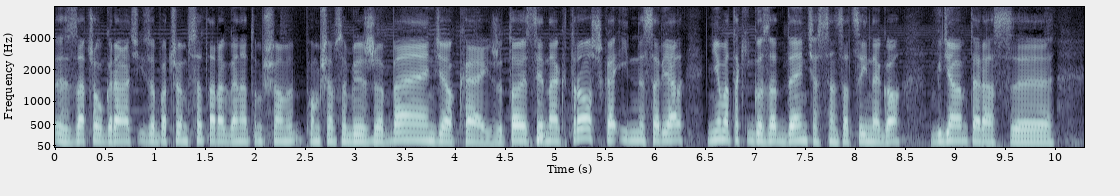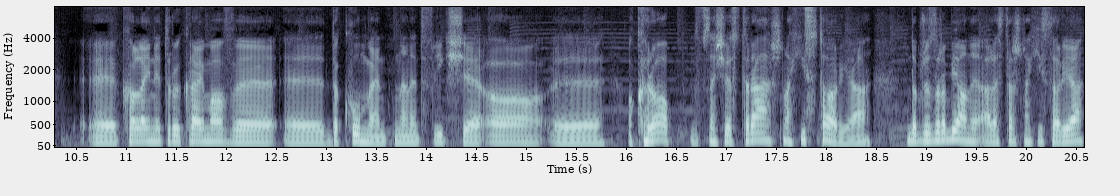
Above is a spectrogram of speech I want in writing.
y, y, zaczął grać i zobaczyłem Seta Rogana, to myślałem, pomyślałem sobie, że będzie okej, że to jest jednak troszkę inny serial. Nie ma takiego zadęcia sensacyjnego. Widziałem teraz y, y, kolejny trójkrajmowy y, dokument na Netflixie o, y, o krop, w sensie straszna historia. Dobrze zrobiony, ale straszna historia.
